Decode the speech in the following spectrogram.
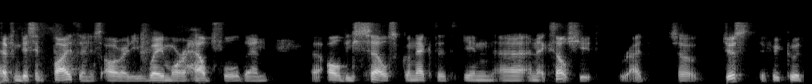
Having this in Python is already way more helpful than uh, all these cells connected in uh, an Excel sheet, right? So just if we could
